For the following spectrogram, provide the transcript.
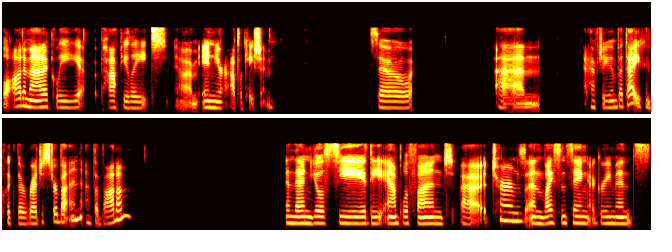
will automatically populate um, in your application. So um, after you input that, you can click the register button at the bottom and then you'll see the Amplifund uh, terms and licensing agreements.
